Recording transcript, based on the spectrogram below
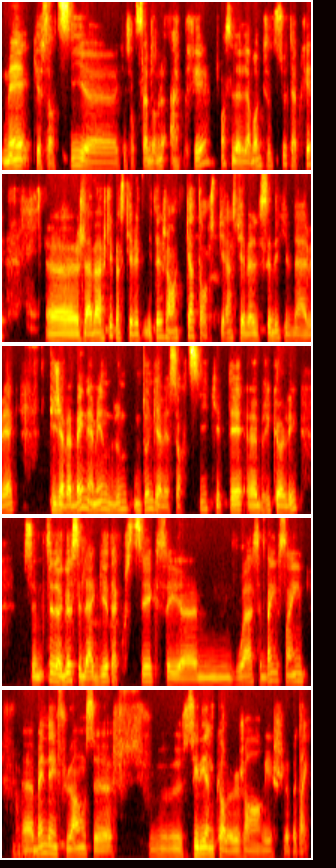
mais qui a sorti, qui a sorti cet album-là après. Je pense que c'est l'album qui est sorti tout de suite après. je l'avais acheté parce qu'il était genre 14$, puis il y avait le CD qui venait avec. Puis j'avais bien aimé une, une tune qui avait sorti qui était euh, bricolée. C'est, le gars, c'est de la guitare acoustique, c'est une voix, c'est bien simple, bien d'influence Cillian Color, genre riche, peut-être.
